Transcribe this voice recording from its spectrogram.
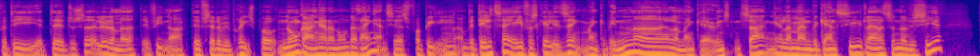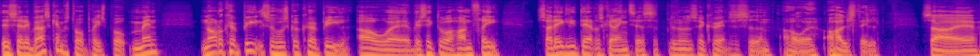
Fordi at, øh, du sidder og lytter med, det er fint nok, det sætter vi pris på. Nogle gange er der nogen, der ringer til os fra bilen og vil deltage i forskellige ting. Man kan vinde noget, eller man kan ønske en sang, eller man vil gerne sige et eller andet, sådan noget vi siger. Det sætter vi også kæmpe stor pris på. Men når du kører bil, så husk at køre bil, og øh, hvis ikke du har håndfri, så er det ikke lige der, du skal ringe til. Så bliver du nødt til at køre ind til siden og, øh, og holde stille. Så øh,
